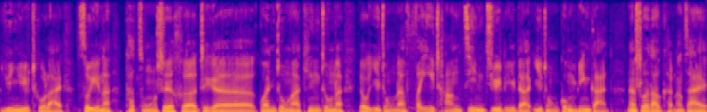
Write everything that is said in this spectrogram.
孕育出来，所以呢，它总是和这个观众啊、听众呢有一种呢非常近距离的一种共鸣感。那说到可能在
